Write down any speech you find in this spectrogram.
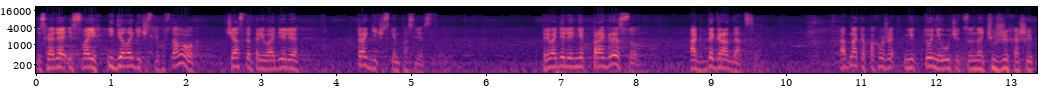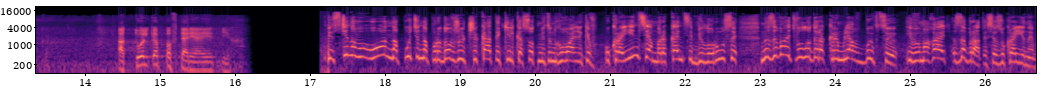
исходя из своих идеологических установок, часто приводили к трагическим последствиям. Приводили не к прогрессу, а к деградации. Однако, похоже, никто не учится на чужих ошибках, а только повторяет их. Під стінами ООН на Путіна продовжують чекати кількасот мітингувальників. Українці, американці, білоруси називають володаря Кремля вбивцею і вимагають забратися з України.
